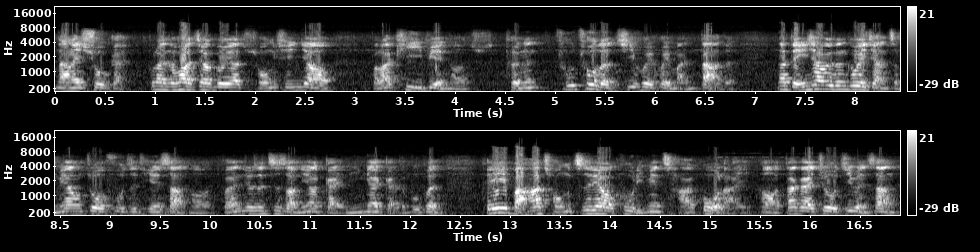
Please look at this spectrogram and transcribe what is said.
拿来修改，不然的话，教各位要重新要把它 key 一遍哈，可能出错的机会会蛮大的。那等一下会跟各位讲怎么样做复制贴上哈，反正就是至少你要改你应该改的部分，可以把它从资料库里面查过来哈，大概就基本上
